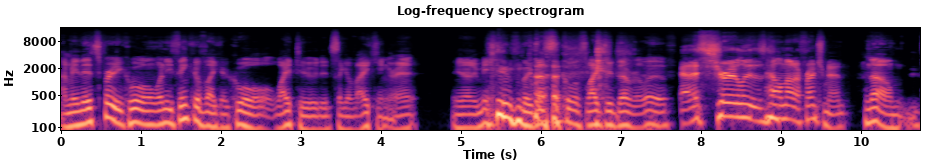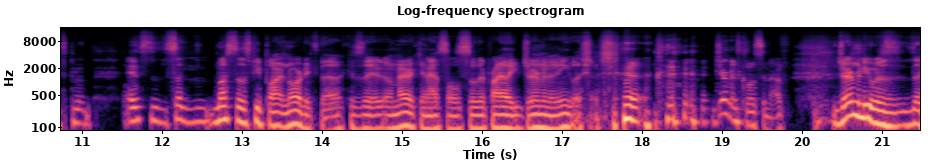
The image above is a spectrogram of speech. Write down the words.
I mean, it's pretty cool. When you think of like a cool white dude, it's like a Viking, right? You know what I mean? like that's the coolest white dude to ever live. That's surely as hell not a Frenchman. No, it's, so uh, most of those people aren't Nordic though, because they're American assholes. So they're probably like German and English and shit. German's close enough. Germany was the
